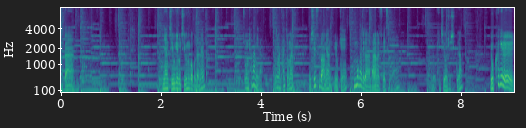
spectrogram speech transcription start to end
하니까 그냥 지우개로 지우는 것보다는 좀 편합니다. 하지만 단점은 실수로 하면 이렇게 손모가지가 날아갈 수가 있습니다. 이렇게 지워주시고요. 이 크기를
